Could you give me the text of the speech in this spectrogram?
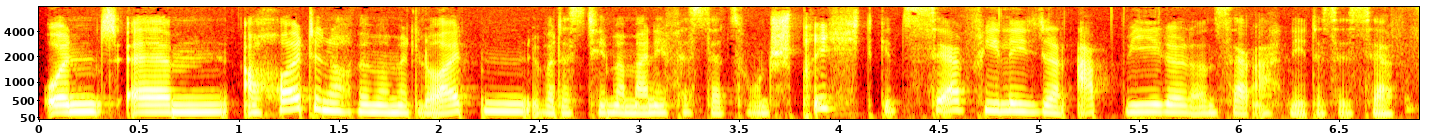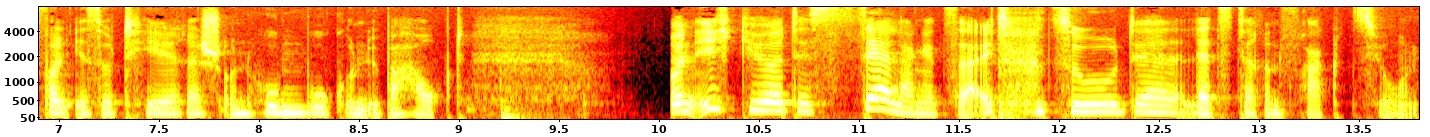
Und ähm, auch heute noch, wenn man mit Leuten über das Thema Manifestation spricht, gibt es sehr viele, die dann abwiegeln und sagen, ach nee, das ist ja voll esoterisch und Humbug und überhaupt. Und ich gehörte sehr lange Zeit zu der letzteren Fraktion.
